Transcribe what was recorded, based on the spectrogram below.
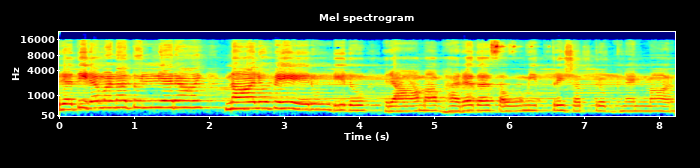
രതിരമണ തുല്യരായി നാലു പേരുണ്ടിതു രാമഭരത സൗമിത്രി ശത്രുഘ്നന്മാർ.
